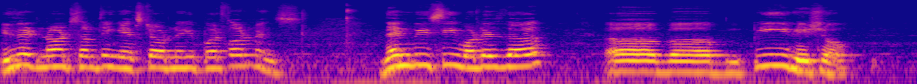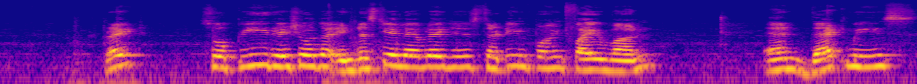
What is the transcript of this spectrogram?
Is it not something extraordinary performance? Then we see what is the uh, uh, PE ratio, right? So PE ratio, the industrial average is 13.51, and that means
